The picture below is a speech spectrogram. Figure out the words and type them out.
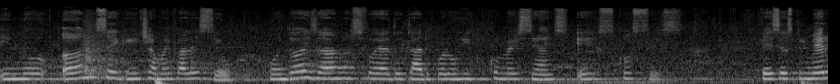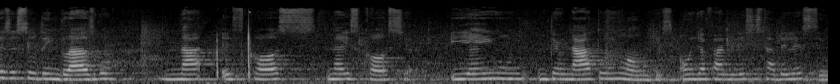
e no ano seguinte a mãe faleceu. Com dois anos, foi adotado por um rico comerciante escocês. Fez seus primeiros estudos em Glasgow, na Escócia, na Escócia e em um internato em Londres, onde a família se estabeleceu.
